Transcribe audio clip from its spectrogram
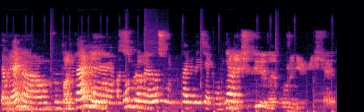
там реально фундаментальная, подобранная, очень крутая библиотека. У меня меня четыре, но это уже не вмещается.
